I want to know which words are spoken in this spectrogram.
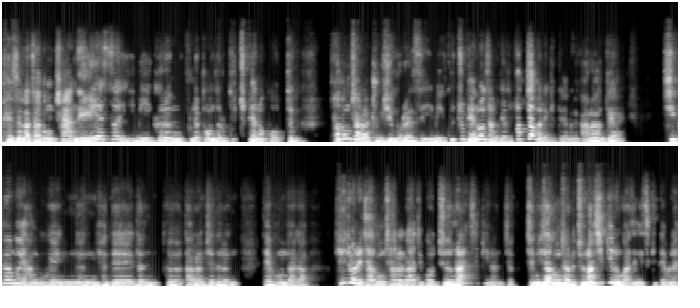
테슬라 자동차 내에서 이미 그런 플랫폼들을 구축해 놓고 즉 자동차를 중심으로 해서 이미 구축해 놓은 상태에서 확장을 했기 때문에 가능한데 지금의 한국에 있는 현대든 그 다른 업체들은 대부분 다가 기존의 자동차를 가지고 전환시키는 즉 전기 자동차를 전환시키는 과정이 있었기 때문에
